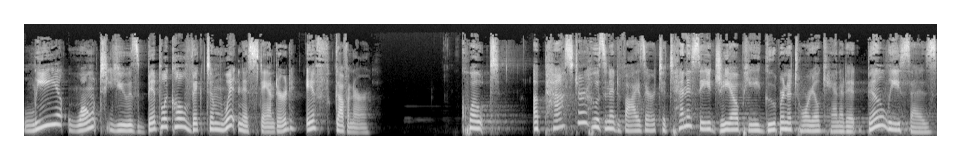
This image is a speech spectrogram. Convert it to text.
Lee won't use biblical victim witness standard if governor. Quote, a pastor who's an advisor to Tennessee GOP gubernatorial candidate Bill Lee says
